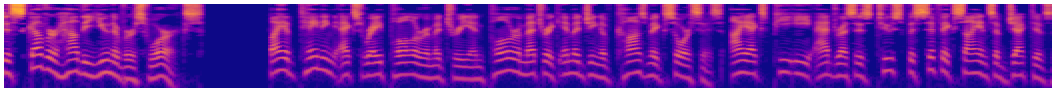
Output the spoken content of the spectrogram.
"...discover how the universe works." By obtaining X-ray polarimetry and polarimetric imaging of cosmic sources, IXPE addresses two specific science objectives,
